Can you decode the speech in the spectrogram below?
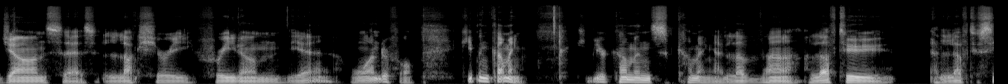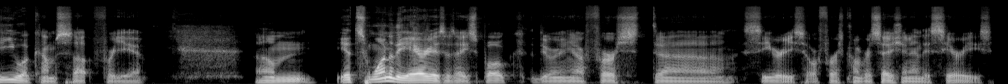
John says luxury, freedom. Yeah, wonderful. Keep them coming. Keep your comments coming. I love. Uh, I love to. I love to see what comes up for you. Um, It's one of the areas, as I spoke during our first uh, series or first conversation in this series,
